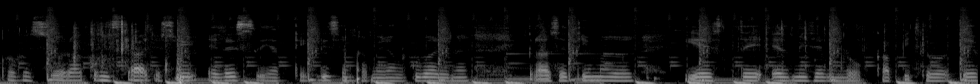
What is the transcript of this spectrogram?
profesora, ¿cómo está? Yo soy el estudiante Cristian Camerón Cruz Arena, grado séptima y este es mi segundo capítulo de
